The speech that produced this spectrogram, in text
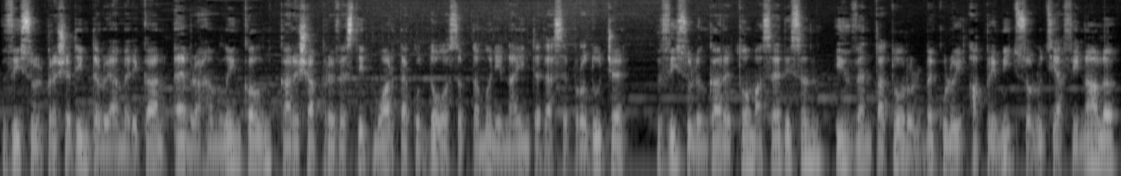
visul președintelui american Abraham Lincoln, care și-a prevestit moartea cu două săptămâni înainte de a se produce, visul în care Thomas Edison, inventatorul becului, a primit soluția finală,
